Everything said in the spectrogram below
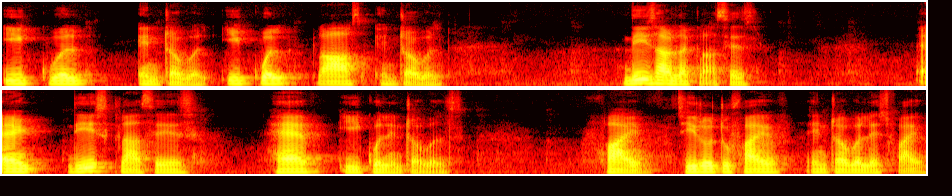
equal interval equal class interval. These are the classes. And these classes have equal intervals. 5 0 to 5 interval is 5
